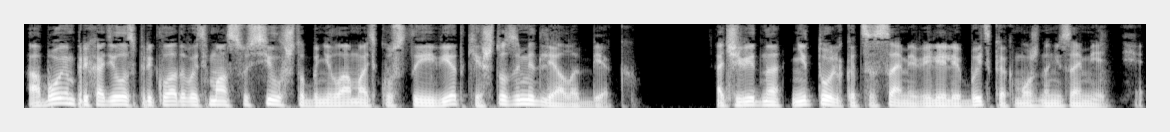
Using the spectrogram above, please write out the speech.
Обоим приходилось прикладывать массу сил, чтобы не ломать кусты и ветки, что замедляло бег. Очевидно, не только цесами велели быть как можно незаметнее.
